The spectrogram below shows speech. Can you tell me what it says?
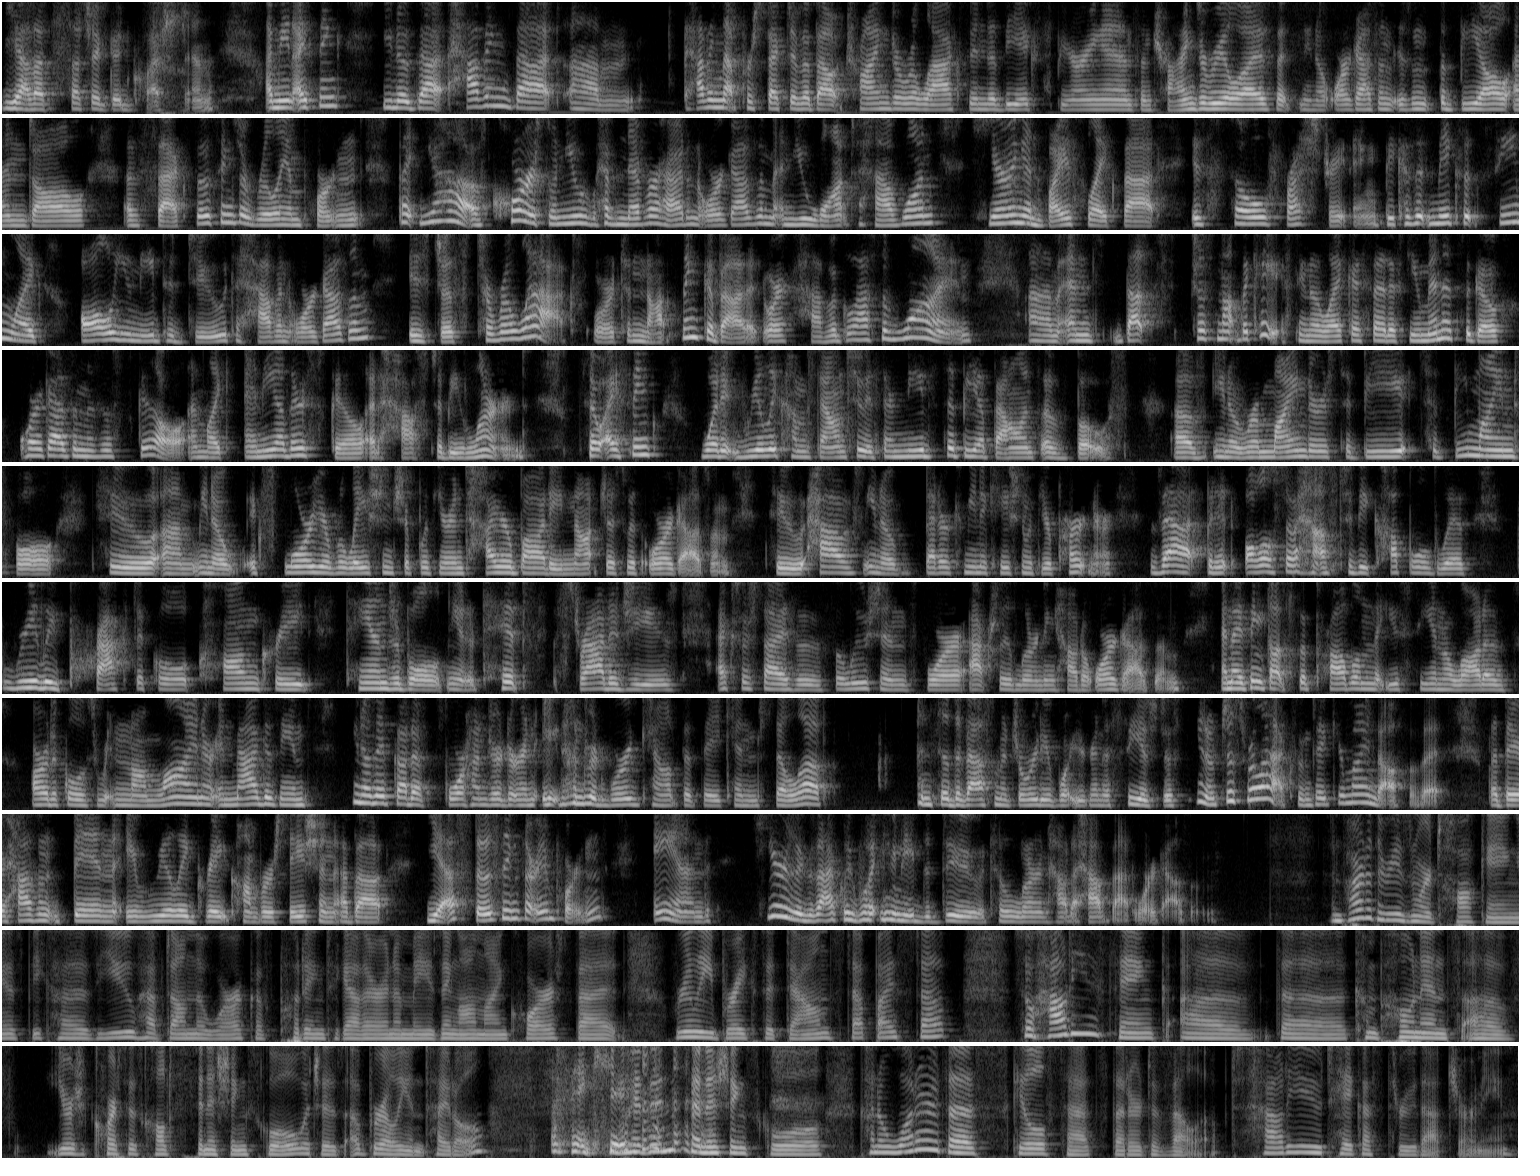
Yeah, that's such a good question. I mean, I think, you know, that having that, um, having that perspective about trying to relax into the experience and trying to realize that you know orgasm isn't the be all end all of sex those things are really important. But yeah of course when you have never had an orgasm and you want to have one hearing advice like that is so frustrating because it makes it seem like all you need to do to have an orgasm is just to relax or to not think about it or have a glass of wine. Um, and that's just not the case. You know, like I said a few minutes ago, orgasm is a skill. And like any other skill, it has to be learned. So I think what it really comes down to is there needs to be a balance of both of you know reminders to be to be mindful to um, you know explore your relationship with your entire body not just with orgasm to have you know better communication with your partner. That but it also has to be coupled with really practical concrete tangible you know tips strategies exercises solutions for actually learning how to orgasm. And i think that's the problem that you see in a lot of articles written online or in magazines you know, they've got a 400 or an 800 word count that they can fill up. And so the vast majority of what you're going to see is just, you know, just relax and take your mind off of it. But there hasn't been a really great conversation about, yes, those things are important. And here's exactly what you need to do to learn how to have that orgasm. And part of the reason we're talking is because you have done the work of putting together an amazing online course that really breaks it down step by step. So, how do you think of the components of your course is called Finishing School, which is a brilliant title. Thank you. Within Finishing School, kind of what are the skill sets that are developed? How do you take us through that journey?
